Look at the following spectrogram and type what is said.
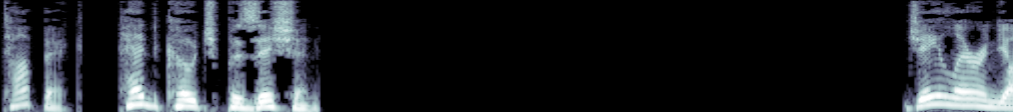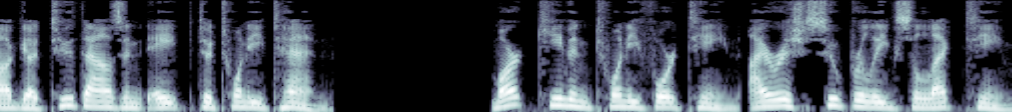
Topic: Head coach position. Jay Larrañaga 2008 to 2010. Mark Keenan 2014 Irish Super League Select Team.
